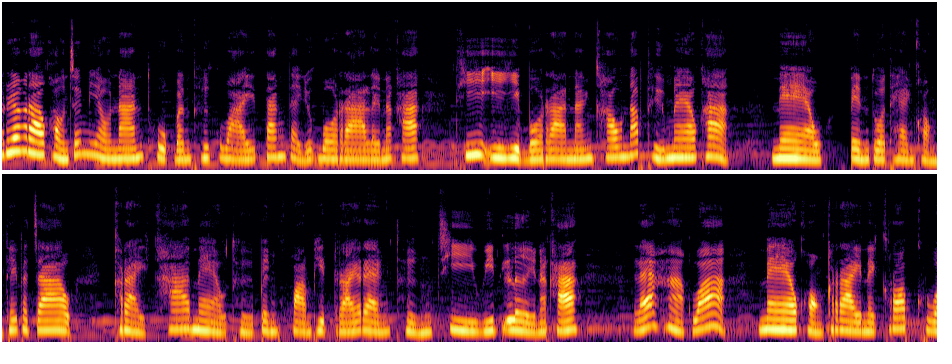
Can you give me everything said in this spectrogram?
เรื่องราวของเจ้าเหมียวนั้นถูกบันทึกไว้ตั้งแต่ยุคโบราณเลยนะคะ ที่อียิปต์โบราณนั้นเขานับถือแมวค่ะ แมว เป็นตัวแทนของเทพเจ้า ใครฆ่าแมวถือเป็นความผิดร้ายแรงถึงชีวิตเลยนะคะ และหากว่าแมวของใครในครอบครัว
